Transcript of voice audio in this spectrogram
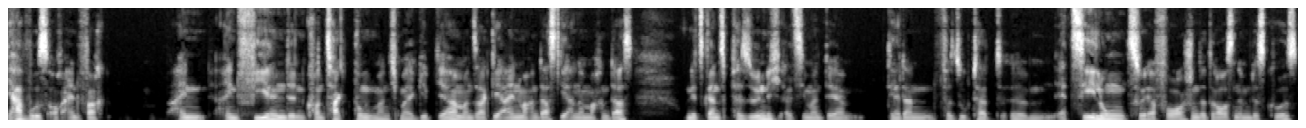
ja, wo es auch einfach ein, einen fehlenden Kontaktpunkt manchmal gibt. Ja, man sagt, die einen machen das, die anderen machen das. Und jetzt ganz persönlich als jemand, der, der dann versucht hat, ähm, Erzählungen zu erforschen da draußen im Diskurs,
